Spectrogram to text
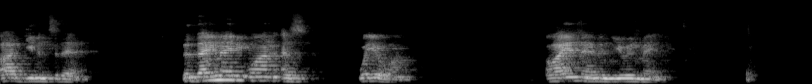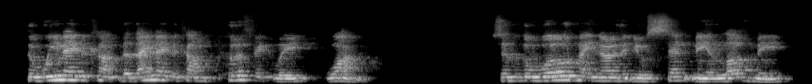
I have given to them, that they may be one as we are one. I and them, and you and me. That we may become, that they may become perfectly one, so that the world may know that you have sent me and loved me,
